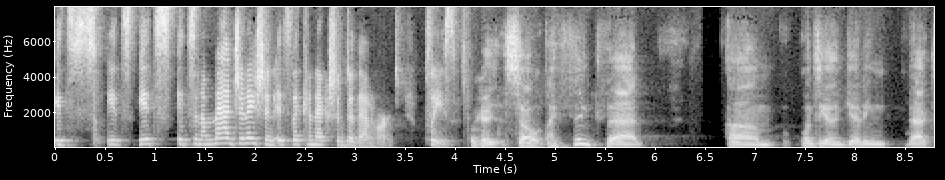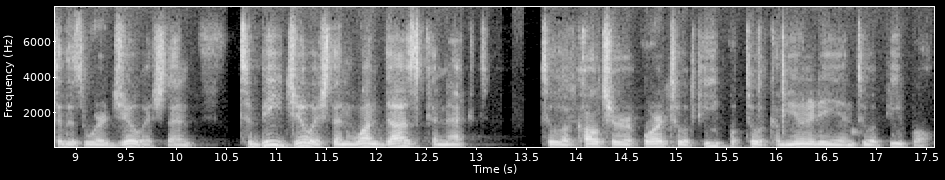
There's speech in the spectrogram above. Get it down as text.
it's it's it's it's an imagination. It's the connection to that heart. Please. Okay so i think that um, once again, getting back to this word Jewish, then to be Jewish, then one does connect to a culture or to a people, to a community and to a people.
